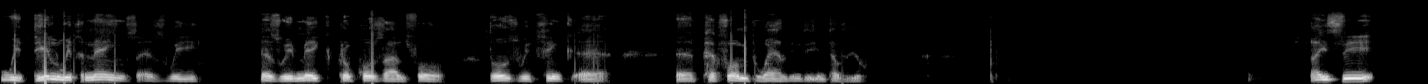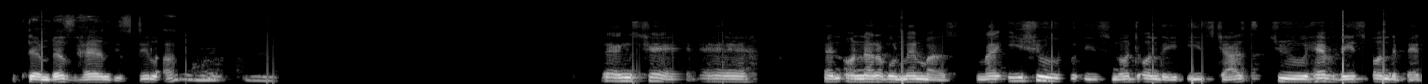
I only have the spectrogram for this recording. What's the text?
we deal with names as we as we make proposal for those we think uh, uh, performed well in the interview. I see Tembe's hand is still up. Thanks, Chair. Uh, and honorable members, my issue is not on the, is just to have this on the back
